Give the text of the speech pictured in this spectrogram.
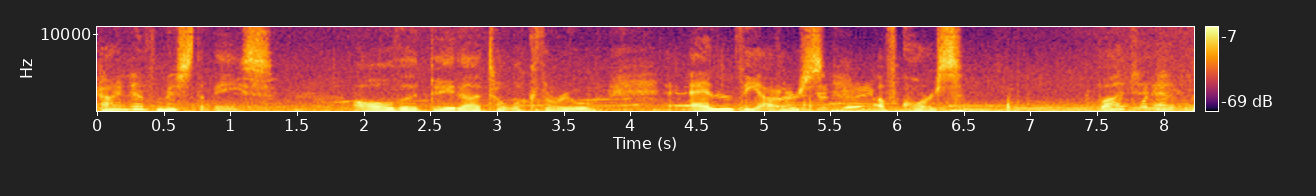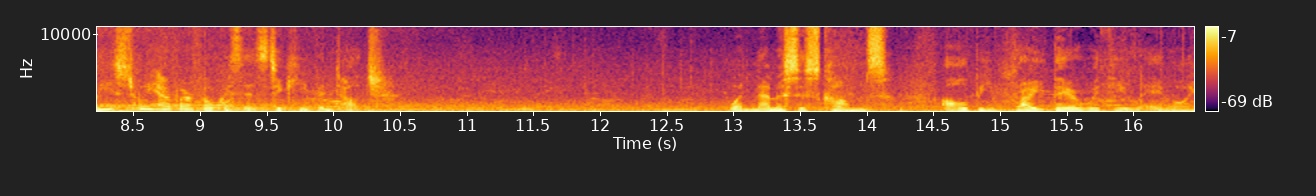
kind of miss the base. All the data to look through, and the others, of course. But at least we have our focuses to keep in touch. When Nemesis comes, I'll be right there with you, Aloy.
